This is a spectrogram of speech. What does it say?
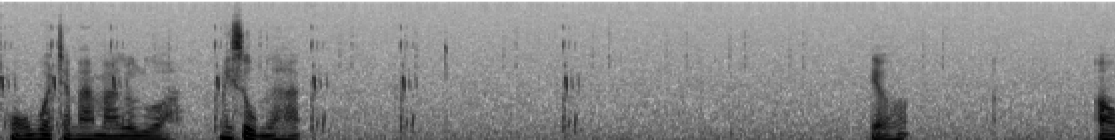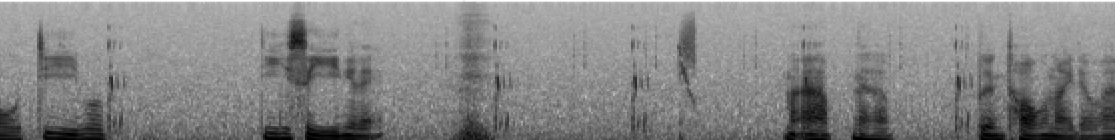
โหบทจะมามารัวๆ ไม่สุ่มแล้วครับ เดี๋ยว เอาจี้พวกจีซีนี่แหละ มาอัพนะครับ เปลืองทองหน่อยแต่ว่า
